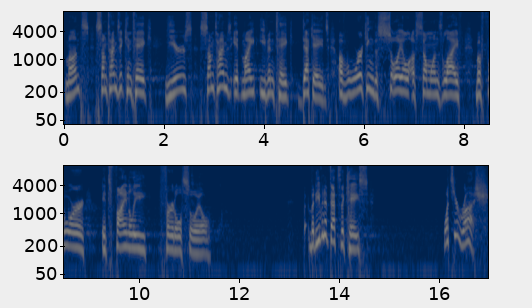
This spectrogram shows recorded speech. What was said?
months, sometimes it can take years, sometimes it might even take decades of working the soil of someone's life before it's finally fertile soil. But even if that's the case, what's your rush?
